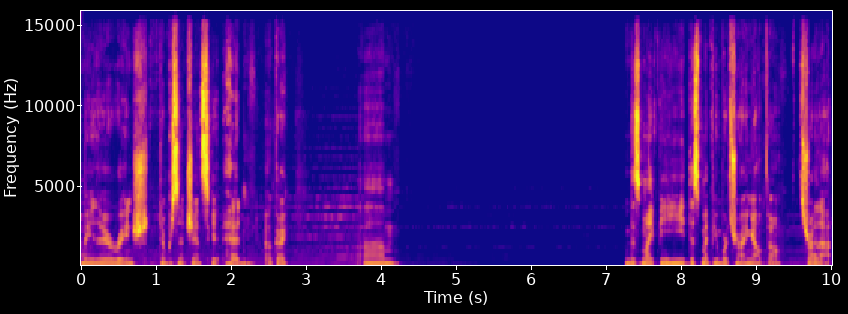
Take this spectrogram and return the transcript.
Melee or range, 10% chance to get head. Okay. Um, this might be this might be worth trying out though. Let's try that.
